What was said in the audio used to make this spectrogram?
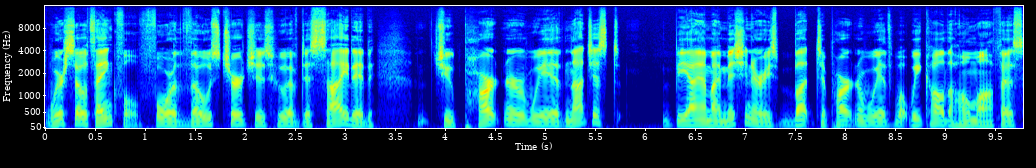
We're so thankful for those churches who have decided to partner with not just BIMI missionaries, but to partner with what we call the home office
